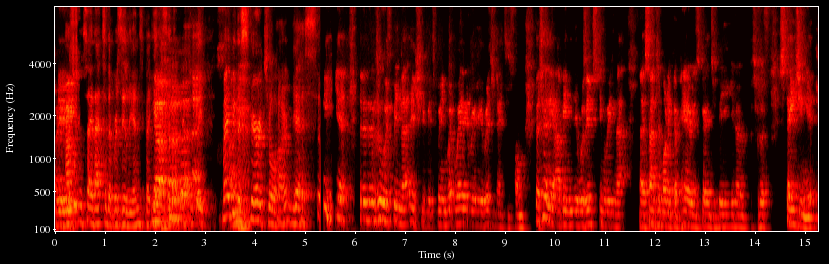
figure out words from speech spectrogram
I shouldn't say that to the Brazilians, but yes, no. maybe the spiritual home. Yes, yeah. There's always been that issue between where, where, it really originated from. But certainly, I mean, it was interesting reading that uh, Santa Monica Pier is going to be, you know, sort of staging it.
